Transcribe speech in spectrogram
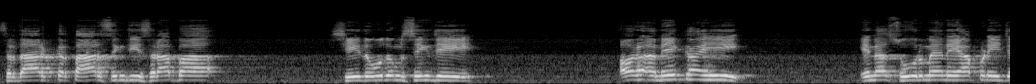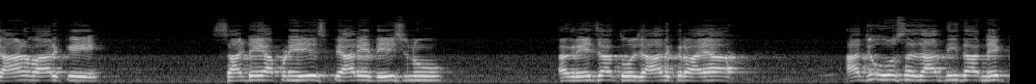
ਸਰਦਾਰ ਕਰਤਾਰ ਸਿੰਘ ਜੀ ਸਰਾਭਾ, ਸ਼ਹੀਦ ਊਧਮ ਸਿੰਘ ਜੀ ਔਰ ਅਨੇਕਾਂ ਹੀ ਇਹਨਾਂ ਸੂਰਮਿਆਂ ਨੇ ਆਪਣੀ ਜਾਨ ਵਾਰ ਕੇ ਸਾਡੇ ਆਪਣੇ ਇਸ ਪਿਆਰੇ ਦੇਸ਼ ਨੂੰ ਅੰਗਰੇਜ਼ਾਂ ਤੋਂ ਆਜ਼ਾਦ ਕਰਵਾਇਆ। ਅੱਜ ਉਸ ਆਜ਼ਾਦੀ ਦਾ ਨਿਕ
